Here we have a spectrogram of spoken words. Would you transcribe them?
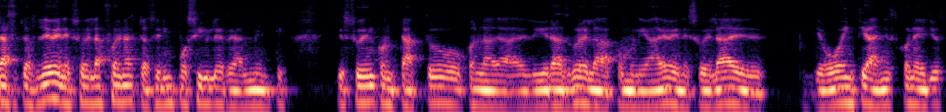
la situación de Venezuela fue una situación imposible realmente. Yo estuve en contacto con la, el liderazgo de la comunidad de Venezuela, llevo 20 años con ellos,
